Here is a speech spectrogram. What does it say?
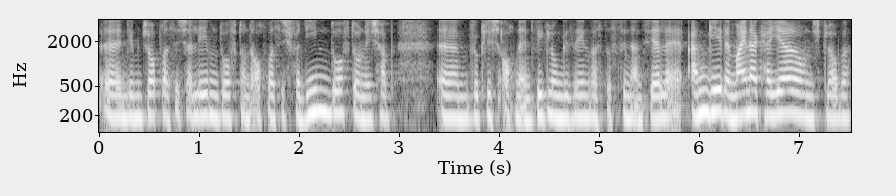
äh, in dem Job, was ich erleben durfte und auch was ich verdienen durfte. Und ich habe ähm, wirklich auch eine Entwicklung gesehen, was das Finanzielle angeht in meiner Karriere. Und ich glaube,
